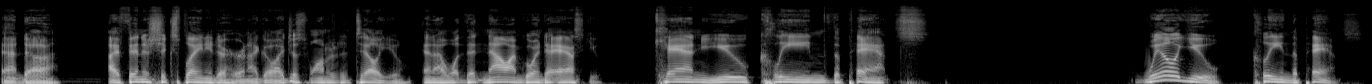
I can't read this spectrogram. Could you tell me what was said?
And uh, I finish explaining to her and I go, I just wanted to tell you, and I want that now I'm going to ask you, can you clean the pants? Will you clean the pants?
